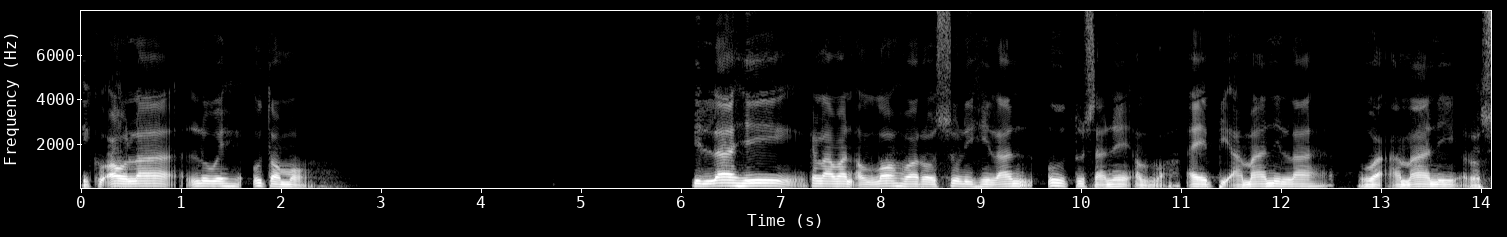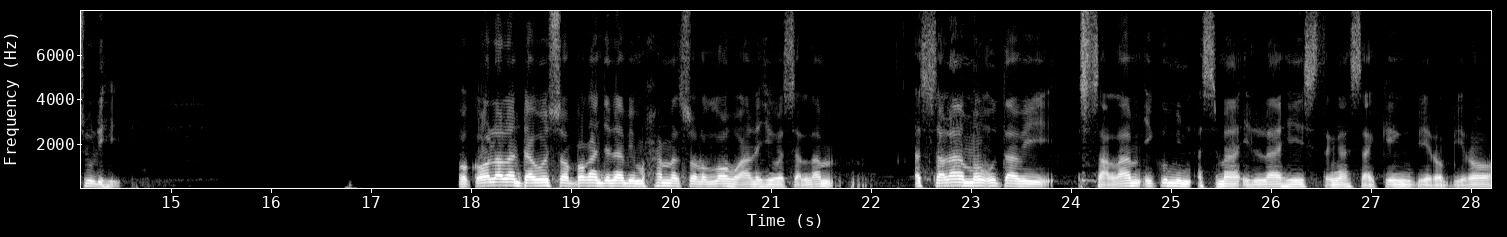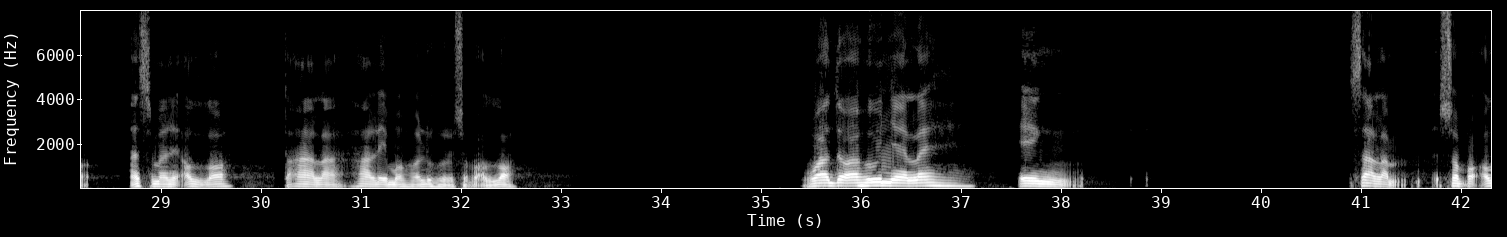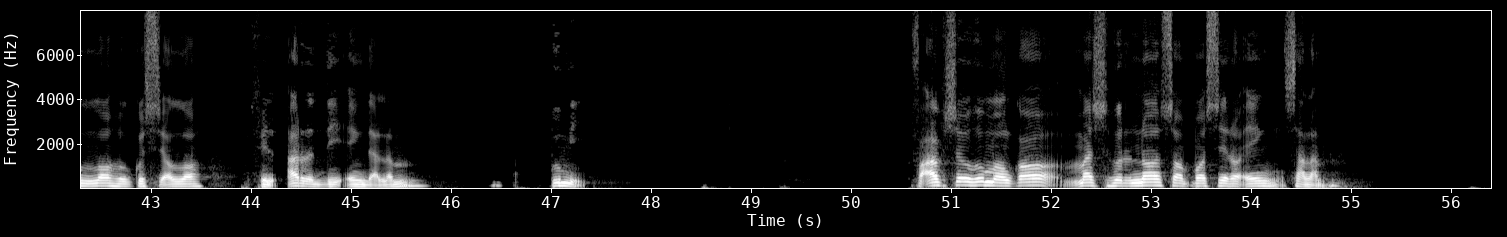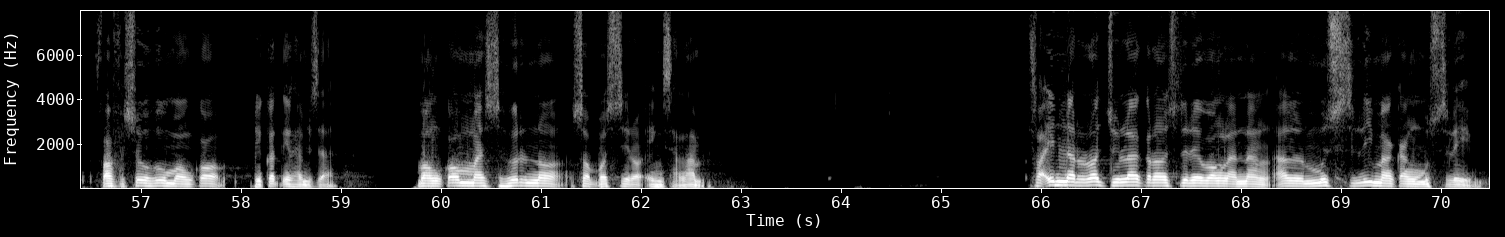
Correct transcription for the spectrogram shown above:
iku aula luweh utama. Billahi kelawan Allah wa rasulihi lan utusane Allah. Ai bi amanillah wa amani rasulihi. Wa qala lan dawuh sapa Kanjeng Nabi Muhammad sallallahu alaihi wasallam Assalamu utawi salam iku min asma'illahi setengah saking biro-biro asmane Allah taala hale maha luhur sapa Allah. Wa doahu nyeleh ing salam sapa Allahu Gusti Allah fil ardi ing dalem bumi Fa'afsuhu mongko mashurna sapa sira ing salam. Fa'afsuhu mongko bikot ilhamzah. Mongko mashurna sapa sira ing salam. Fa innar rajula kana wong lanang al muslima kang muslim.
